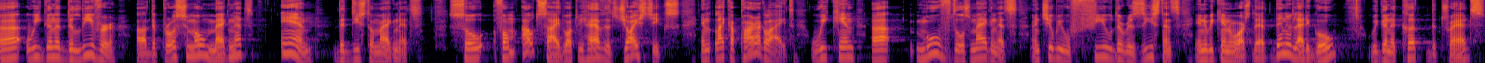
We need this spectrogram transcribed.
uh, we're gonna deliver uh, the proximal magnet and the distal magnet. So from outside, what we have is joysticks, and like a paraglide, we can uh, move those magnets until we will feel the resistance, and we can watch that. Then we let it go. We're gonna cut the threads,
